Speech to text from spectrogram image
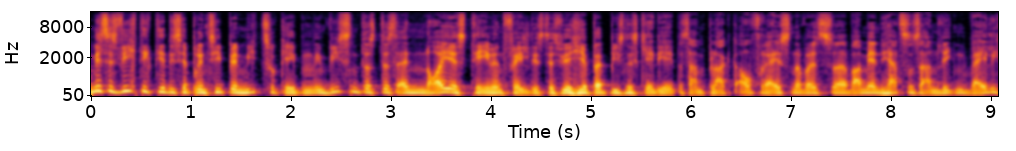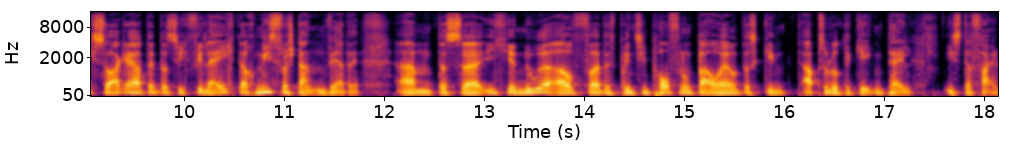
Mir ist es wichtig, dir diese Prinzipien mitzugeben, im Wissen, dass das ein neues Themenfeld ist, das wir hier bei Business Gladiators Unplugged aufreißen. Aber es äh, war mir ein Herzensanliegen, weil ich Sorge hatte, dass ich vielleicht auch missverstanden werde. Ähm, dass äh, ich hier nur auf äh, das Prinzip Hoffnung baue und das absolute Gegenteil ist der Fall.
